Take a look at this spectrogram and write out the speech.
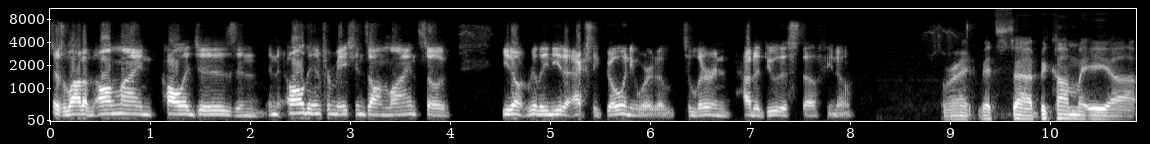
There's a lot of online colleges and, and all the information's online. So, you don't really need to actually go anywhere to, to learn how to do this stuff, you know? Right. It's uh, become a, uh,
